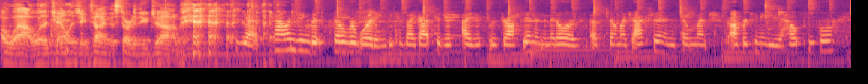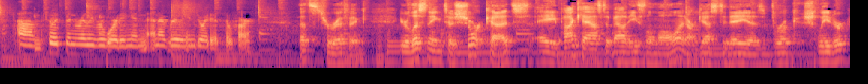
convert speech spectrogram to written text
Oh wow, what a challenging time to start a new job. yes, challenging but so rewarding because I got to just I just was dropped in in the middle of, of so much action and so much opportunity to help people. Um, so it's been really rewarding and, and I've really enjoyed it so far. That's terrific. You're listening to Shortcuts, a podcast about Eastland Mall, and our guest today is Brooke Schlueter,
